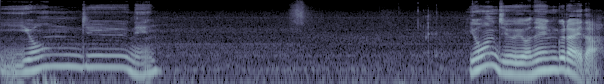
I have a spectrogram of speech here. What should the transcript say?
う40年？44年ぐらいだ。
